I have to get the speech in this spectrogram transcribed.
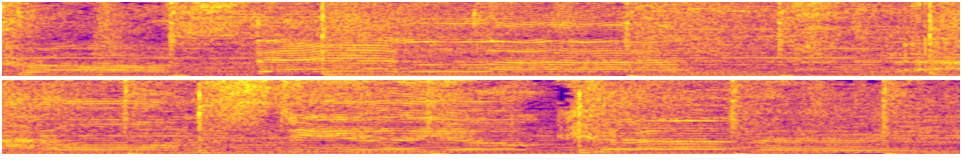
cross that line. I don't wanna steal your covers.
